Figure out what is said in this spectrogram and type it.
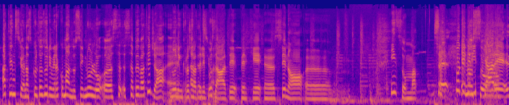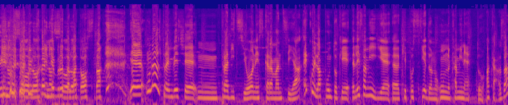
attenzione, ascoltatori, mi raccomando, se non lo eh, sapevate già. eh, non incrociate attenzione. le posate perché eh, se no... ehm, insomma... Cioè, potete e non rischiare solo, di e non solo, e non brutta solo. batosta. Eh, un'altra invece mh, tradizione, scaramanzia, è quella appunto che le famiglie eh, che possiedono un caminetto a casa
